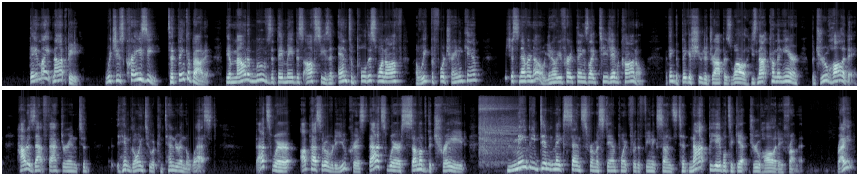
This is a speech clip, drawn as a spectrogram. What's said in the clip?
They might not be, which is crazy to think about it. The amount of moves that they made this offseason and to pull this one off a week before training camp, you just never know. You know, you've heard things like TJ McConnell I think the biggest shoe to drop as well. He's not coming here, but Jrue Holiday. How does that factor into him going to a contender in the West? That's where I'll pass it over to you, Chris. That's where some of the trade maybe didn't make sense from a standpoint for the Phoenix Suns to not be able to get Jrue Holiday from it, right?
